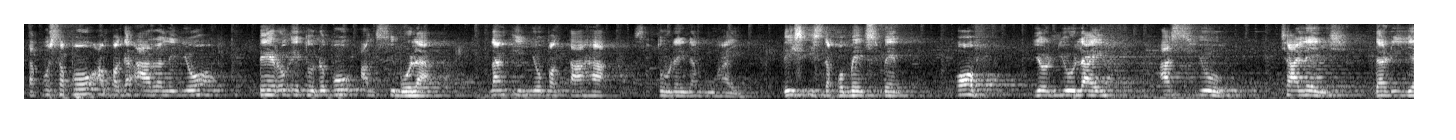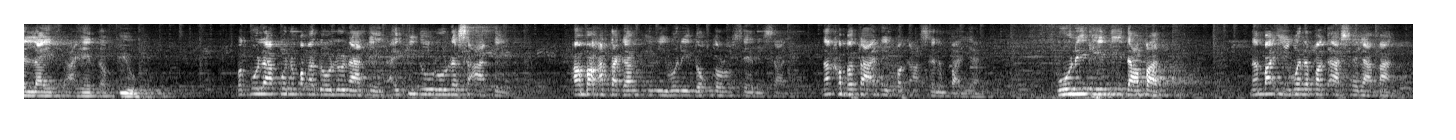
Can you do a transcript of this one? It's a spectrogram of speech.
Tapos na po ang pag-aaral ninyo, pero ito na po ang simula ng inyong pagtaha sa tunay na buhay. This is the commencement of your new life as you challenge the real life ahead of you. Magmula po ng mga lolo natin ay tinuro na sa atin ang makatagang iniwan ni Dr. Jose Rizal ng kabataan ay pag-asa ng bayan. Ngunit hindi dapat na maiwan na pag-asa lamang.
